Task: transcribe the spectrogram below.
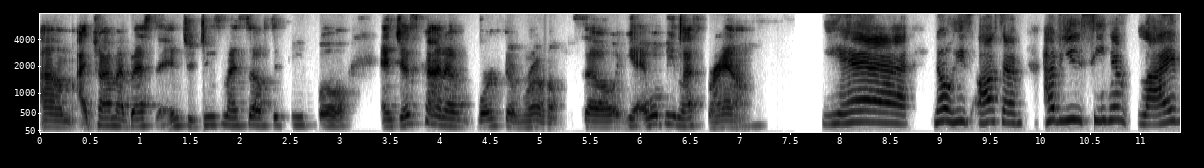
Um, I try my best to introduce myself to people and just kind of work the room. So yeah, it will be Les Brown. Yeah, no, he's awesome. Have you seen him live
